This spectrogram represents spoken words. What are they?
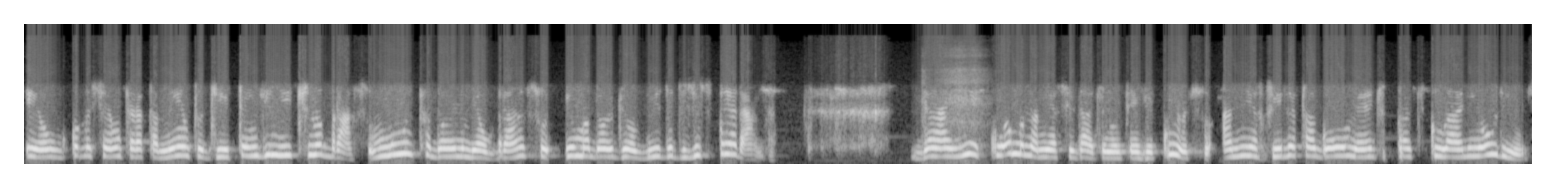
eu comecei um tratamento de tendinite no braço. Muita dor no meu braço e uma dor de ouvido desesperada. Daí, como na minha cidade não tem recurso, a minha filha pagou um médico particular em Ourinhos.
